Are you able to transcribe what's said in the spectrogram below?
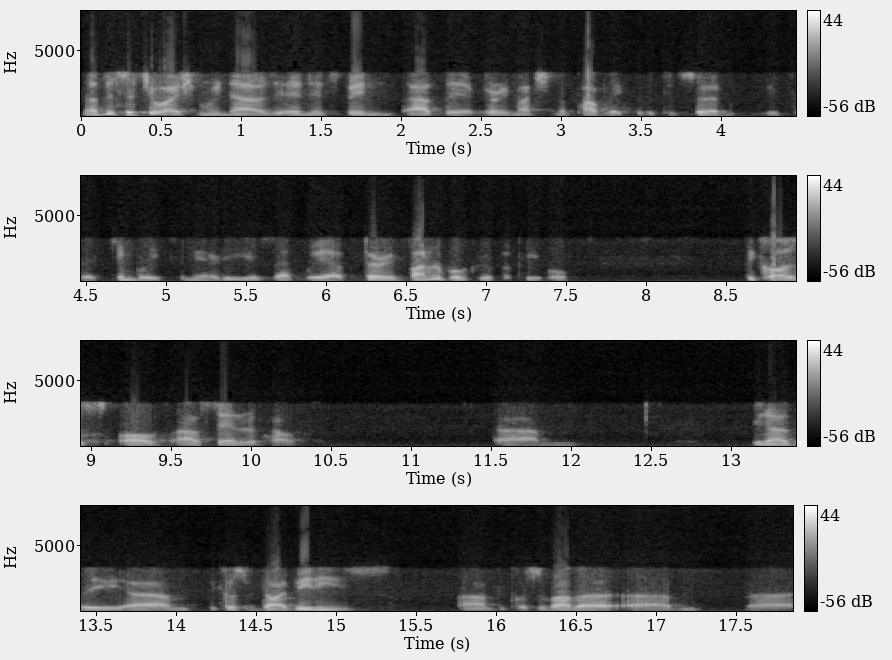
Now, the situation we know, and it's been out there very much in the public a concern with the Kimberley community, is that we are a very vulnerable group of people because of our standard of health. Um, you know, the um, because of diabetes, uh, because of other um, uh,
